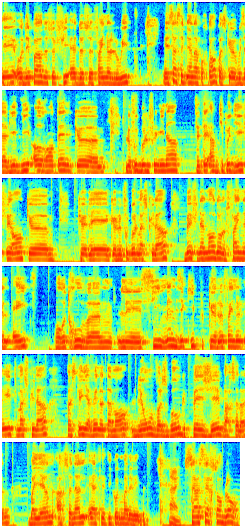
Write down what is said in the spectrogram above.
et au départ de ce euh, de ce Final 8 et ça c'est bien important parce que vous aviez dit hors antenne que euh, le football féminin c'était un petit peu différent que que les que le football masculin mais finalement dans le Final 8 on retrouve euh, les six mêmes équipes que le Final 8 masculin parce qu'il y avait notamment Lyon, Wolfsburg, PSG, Barcelone, Bayern, Arsenal et Atlético de Madrid. Ah. C'est assez ressemblant.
